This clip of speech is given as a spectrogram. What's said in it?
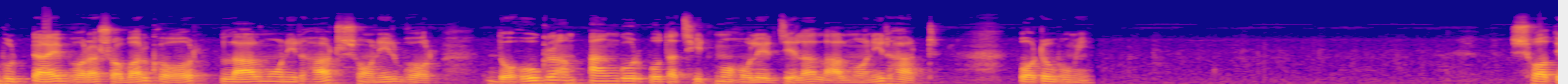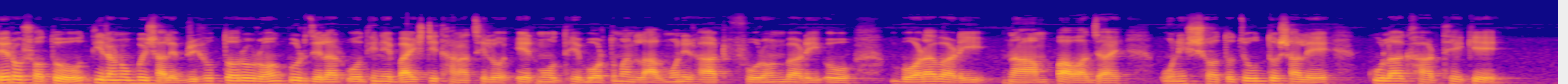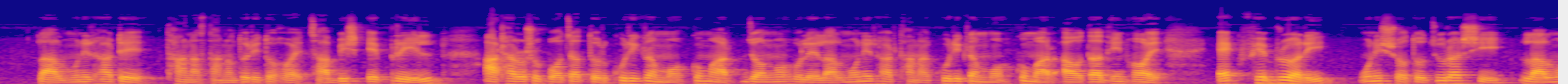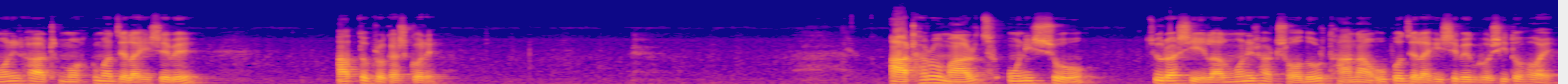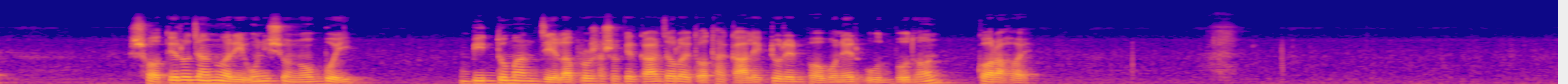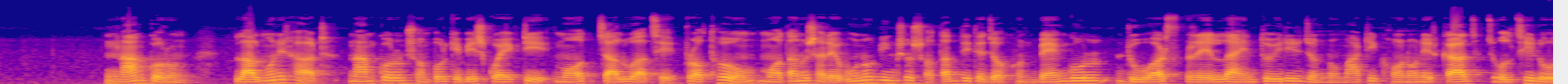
ভুট্টায় ভরা সবার ঘর, লালমনিরহাট স্বনির্ভর। দহগ্রাম আঙ্গরপোতা ছিটমহলের জেলা লালমনিরহাট। পটভূমি। সতেরো শত তিরানব্বই সালে বৃহত্তর রংপুর জেলার অধীনে বাইশটি থানা ছিল। এর মধ্যে বর্তমান লালমনিরহাট, ফুরনবাড়ি ও বড়াবাড়ি নাম পাওয়া যায়। উনিশ সালে কুলাঘাট থেকে লালমনিরহাটে থানা স্থানান্তরিত হয়। ছাব্বিশ এপ্রিল আঠারোশো পঁচাত্তর কুড়িগ্রাম মহকুমার জন্ম হলে লালমনিরহাট থানা কুড়িগ্রাম মহকুমার আওতাধীন হয়। এক ফেব্রুয়ারি উনিশ শত চুরাশি লালমনিরহাট মহকুমা জেলা হিসেবে আত্মপ্রকাশ করে। আঠারো মার্চ উনিশশো চুরাশি লালমনিরহাট সদর থানা উপজেলা হিসেবে ঘোষিত হয়। সতেরো জানুয়ারি উনিশশো নব্বই বিদ্যমান জেলা প্রশাসকের কার্যালয় তথা কালেক্টরেট ভবনের উদ্বোধন করা হয়। নামকরণ, লালমনিরহাট নামকরণ সম্পর্কে বেশ কয়েকটি মত চালু আছে। প্রথম মতানুসারে ঊনবিংশ শতাব্দীতে যখন বেঙ্গল ডুয়ার্স রেল লাইন তৈরির জন্য মাটি খননের কাজ চলছিল,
